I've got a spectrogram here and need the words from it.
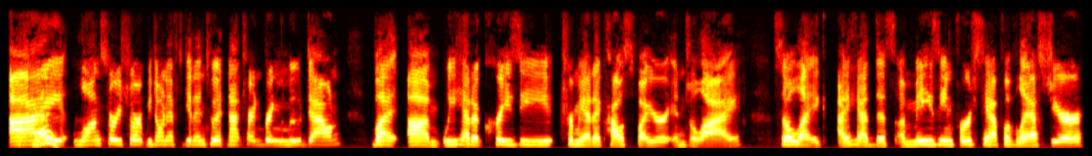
I Okay. long story short, we don't have to get into it. Not trying to bring the mood down, but um, we had a crazy traumatic house fire in July. So like I had this amazing first half of last year,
